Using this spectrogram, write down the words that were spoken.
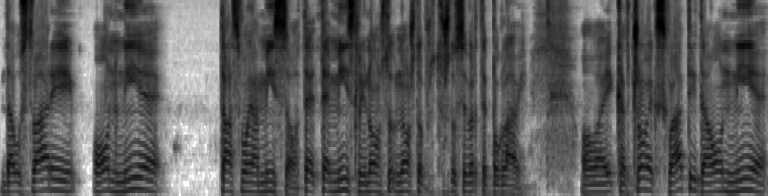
da u stvari on nije ta svoja misao, te, te misli, no što, no što, što se vrte po glavi. Ovaj, kad čovek shvati da on nije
